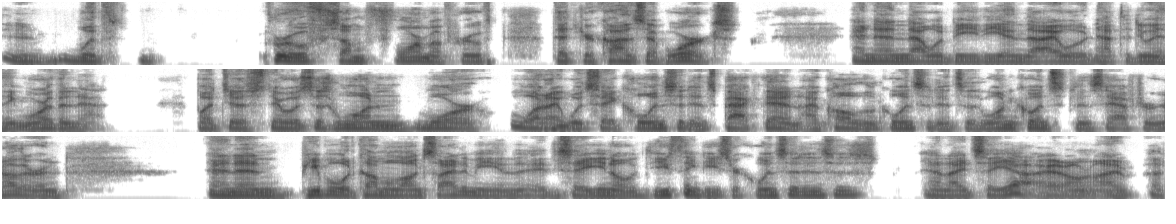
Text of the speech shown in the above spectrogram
with proof some form of proof that your concept works. And then that would be the end i wouldn't have to do anything more than that. But just there was just one more what i mm-hmm. would say coincidence back then. I call them coincidences one coincidence after another. And and then people would come alongside of me and they'd say you know do you think these are coincidences and I'd say, yeah, I don't, I, uh,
